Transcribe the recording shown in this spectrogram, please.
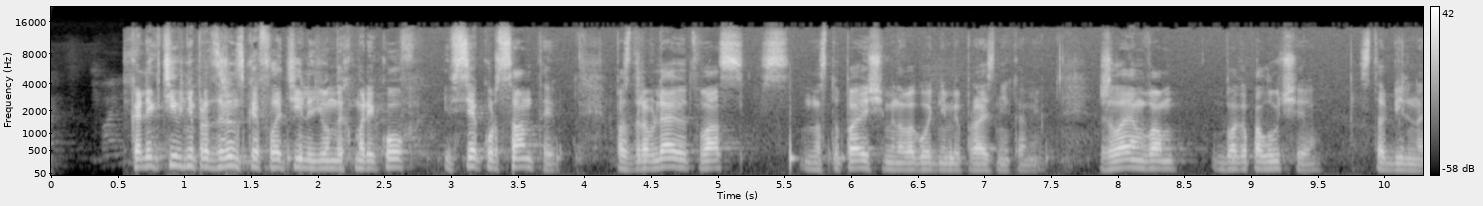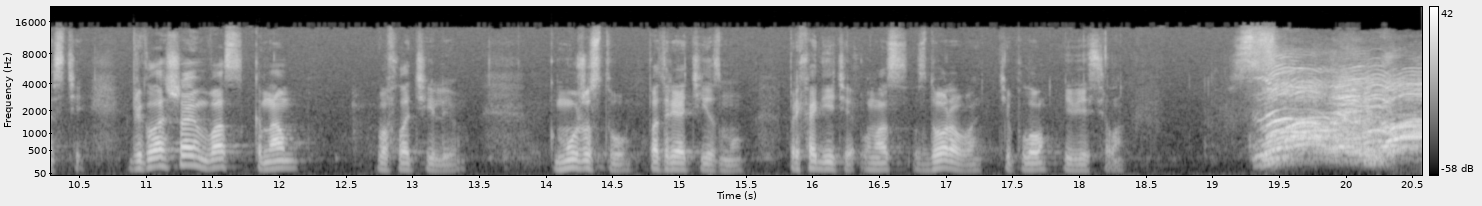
Коллектив Днепродзержинской флотилии юных моряков и все курсанты поздравляют вас с наступающими новогодними праздниками. Желаем вам благополучия, стабильности. Приглашаем вас к нам во флотилию, к мужеству, патриотизму. Приходите, у нас здорово, тепло и весело. Новым годом!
